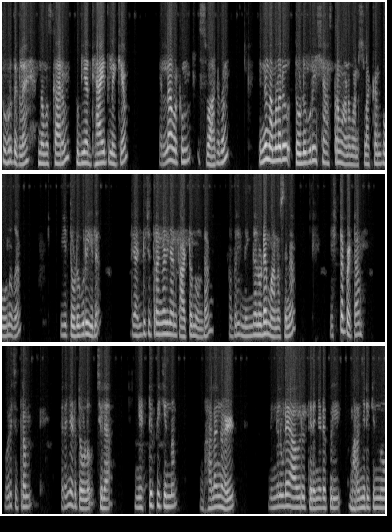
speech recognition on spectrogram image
സുഹൃത്തുക്കളെ നമസ്കാരം. പുതിയ അധ്യായത്തിലേക്ക് എല്ലാവർക്കും സ്വാഗതം. ഇന്ന് നമ്മളൊരു തൊടുകുറി ശാസ്ത്രമാണ് മനസ്സിലാക്കാൻ പോകുന്നത്. ഈ തൊടുകുറിയിൽ രണ്ട് ചിത്രങ്ങൾ ഞാൻ കാട്ടുന്നുണ്ട്. അതിൽ നിങ്ങളുടെ മനസ്സിന് ഇഷ്ടപ്പെട്ട ഒരു ചിത്രം തിരഞ്ഞെടുത്തോളൂ. ചില ഞെട്ടിപ്പിക്കുന്ന ഫലങ്ങൾ നിങ്ങളുടെ ആ ഒരു തിരഞ്ഞെടുപ്പിൽ മറഞ്ഞിരിക്കുന്നു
